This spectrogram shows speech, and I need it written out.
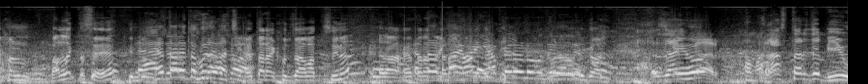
এখন ভালো লাগতেছে কিন্তু হেতারে তো খুঁজে পাচ্ছি না। হেতারা খুঁজে পাচ্ছি না। হেতারা যাই হোক, রাস্তার যে ভিউ,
